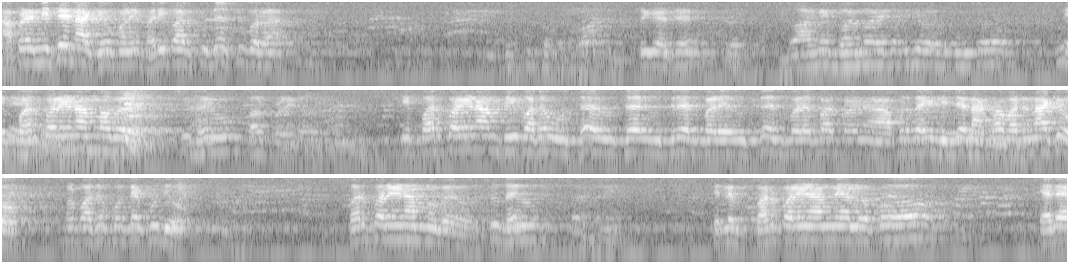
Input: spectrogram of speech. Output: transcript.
આપણે નીચે નાખ્યો પણ ફરી પાછું કૂદે શું કરવા? શું કહે છે એ ગયો. શું થયું? એ પર પરિણામથી પાછો ઉછેર ઉછેર ઉછરે પડે ઉછરે પડે. પર પરિણામ આપણે તો નીચે નાખવા માટે નાખ્યો પણ પાછો પોતે કૂદ્યો. પર પરિણામમાં ગયો. શું થયું? એટલે પર પરિણામને લોકો એને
